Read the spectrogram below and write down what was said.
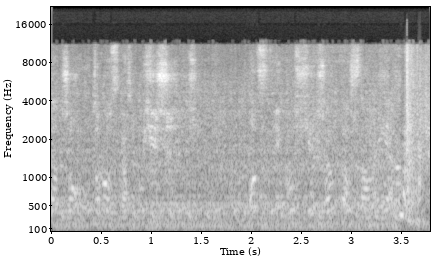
Chowaj się za czoło, to rozkaz, musisz żyć. Od tego sierżanta stanę ja.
